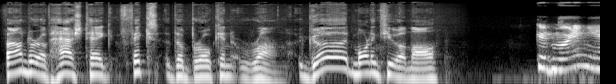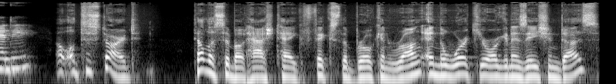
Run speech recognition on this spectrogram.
founder of hashtag Fix the Broken Rung. Good morning to you, Amal. Good morning, Andy. Oh, well, to start, tell us about hashtag Fix the Broken Rung and the work your organization does.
